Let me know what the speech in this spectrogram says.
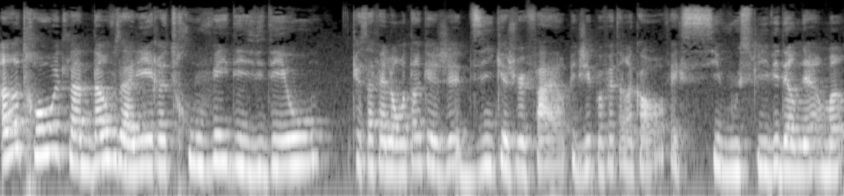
Entre autres, là-dedans, vous allez retrouver des vidéos que ça fait longtemps que je dis que je veux faire puis que j'ai pas fait encore. Fait que si vous suivez dernièrement,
